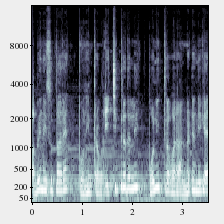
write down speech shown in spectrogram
ಅಭಿನಯಿಸುತ್ತಾರೆ ಪುನೀತ್ ರವರು. ಈ ಚಿತ್ರದಲ್ಲಿ ಪುನೀತ್ ರವರ ನಟನೆಗೆ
